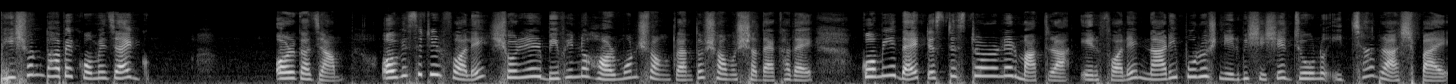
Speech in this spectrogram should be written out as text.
ভীষণভাবে কমে যায় অর্গাজাম। ওবেসিটির ফলে শরীরের বিভিন্ন হরমোন সংক্রান্ত সমস্যা দেখা দেয়। কমিয়ে দেয় টেস্টোস্টেরনের মাত্রা। এর ফলে নারী পুরুষ নির্বিশেষে যৌন ইচ্ছা হ্রাস পায়।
